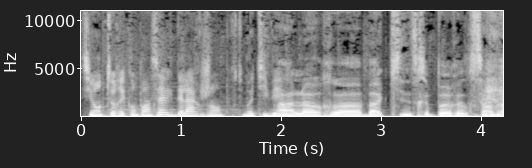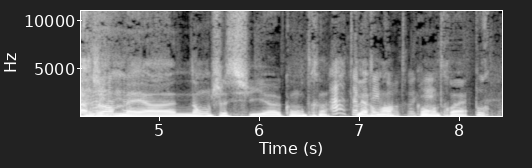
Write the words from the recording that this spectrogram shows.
si on te récompensait avec de l'argent pour te motiver? Alors, euh, bah, qui ne serait pas heureux de l'argent? Mais euh, non, je suis euh, contre. Ah, clairement, contre, contre, ouais. Pourquoi?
